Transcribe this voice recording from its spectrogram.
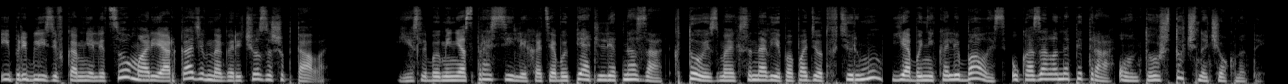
И, приблизив ко мне лицо, Мария Аркадьевна горячо зашептала. Если бы меня спросили хотя бы пять лет назад, кто из моих сыновей попадет в тюрьму, я бы не колебалась, указала на Петра. Он-то уж точно чокнутый.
